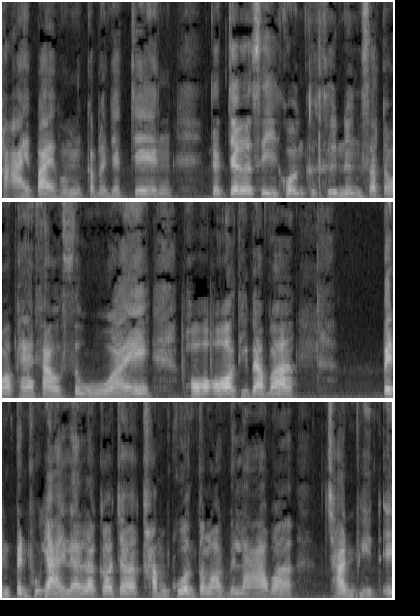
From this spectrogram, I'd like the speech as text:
ขายไปเพราะมันกำลังจะเจ๊งก็เจอสี่คนก็คือหนึ่งสัตวแพทย์สาวสวย พออที่แบบว่า เป็นเป็นผู้ใหญ่แล้ว แล้วก็จะข้ามควรตลอดเวลาว่าฉันผิดเอ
